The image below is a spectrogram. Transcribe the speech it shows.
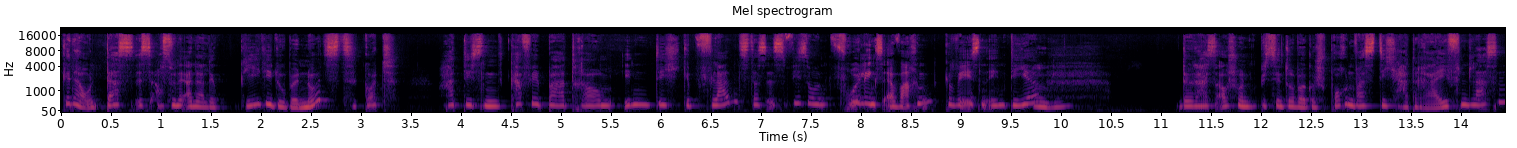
Genau, und das ist auch so eine Analogie, die du benutzt. Gott hat diesen Kaffeebartraum in dich gepflanzt. Das ist wie so ein Frühlingserwachen gewesen in dir. Du hast auch schon ein bisschen drüber gesprochen, was dich hat reifen lassen.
